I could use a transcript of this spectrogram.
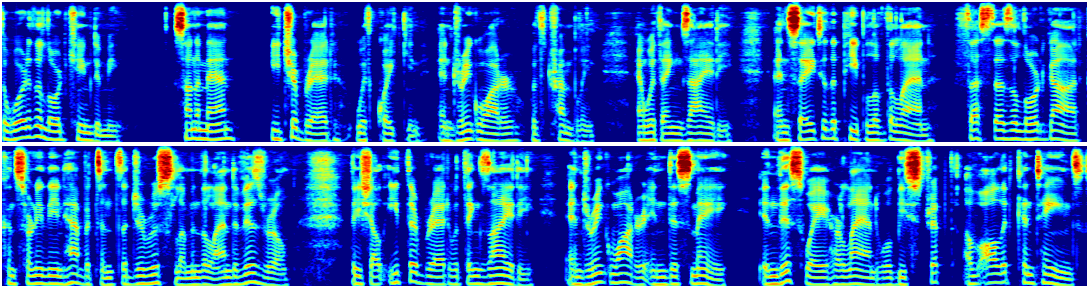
The word of the Lord came to me Son of man, eat your bread with quaking, and drink water with trembling and with anxiety, and say to the people of the land, Thus says the Lord God concerning the inhabitants of Jerusalem in the land of Israel They shall eat their bread with anxiety, and drink water in dismay. In this way her land will be stripped of all it contains,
